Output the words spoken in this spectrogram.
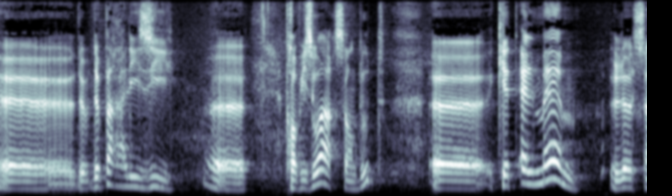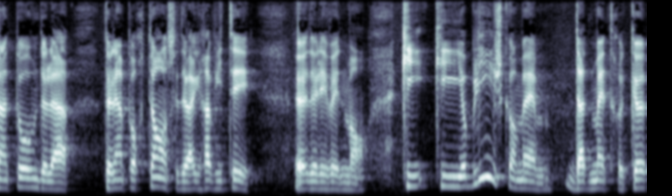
euh, paralysie euh, provisoire, sans doute, qui est elle-même le symptôme de la l'importance et de la gravité de l'événement, qui, oblige quand même d'admettre que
